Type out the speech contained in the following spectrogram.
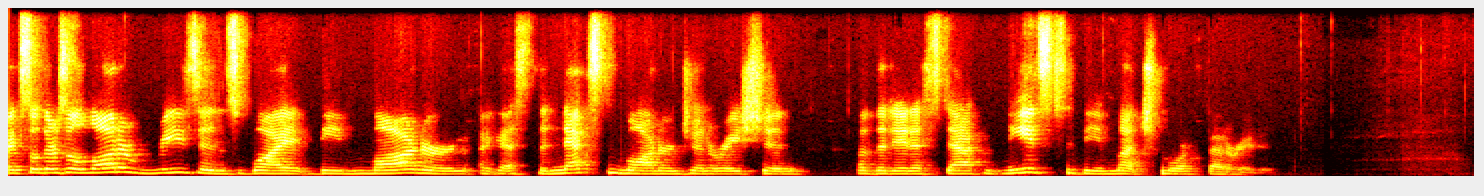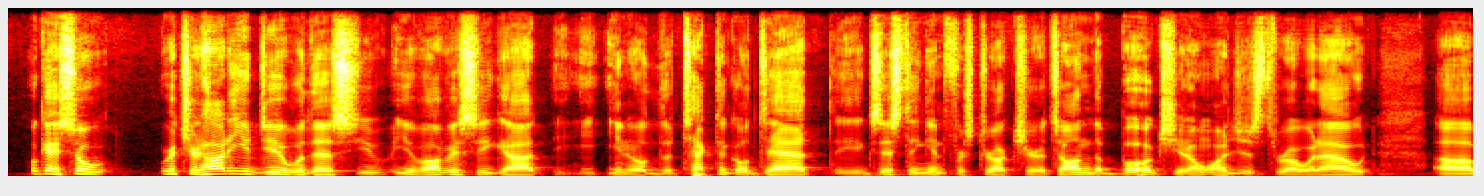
right? So there's a lot of reasons why the modern, I guess, the next modern generation of the data stack needs to be much more federated. Okay, so Richard, how do you deal with this? You, have obviously got, you know, the technical debt, the existing infrastructure, it's on the books, you don't want to just throw it out. Uh,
